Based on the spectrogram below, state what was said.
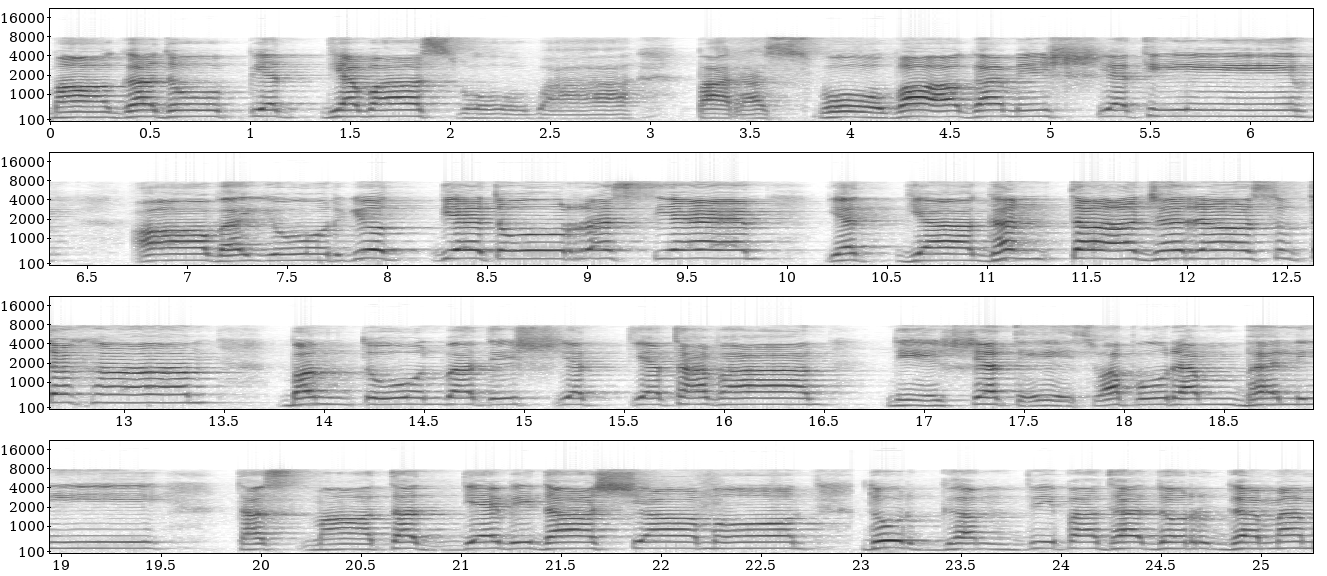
मागधोऽप्यद्य वा स्वो वा परस्वो वा गमिष्यति आवयोर्युध्यतोरस्य यद्या घन्ता जरासुतः बन्तोन्वदिष्यत्यथवा नेष्यते स्वपुरं बली। तस्मात्तद्य विधास्यामो दुर्गं द्विपथदुर्गमं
